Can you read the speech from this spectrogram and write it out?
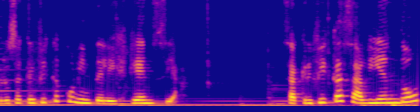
Pero sacrifica con inteligencia. Sacrifica sabiendo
